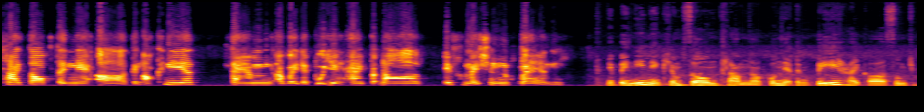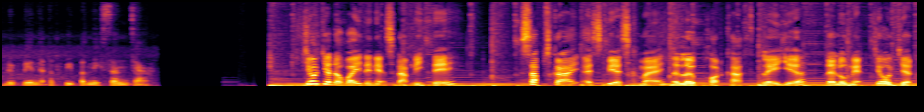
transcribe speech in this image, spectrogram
ឆ្លើយតបទៅអ្នកទាំងអស់គ្នាតាមអ្វីដែលពួកយើងអាចផ្ដល់ information នោះបាននៅពេលនេះនាងខ្ញុំសូមថ្លែងអំណរគុណអ្នកទាំងពីរហើយក៏សូមជម្រាបលាអ្នកទាំងពីរប៉ុណ្ណេះសិនចា៎ចូលចិត្តអ្វីដែលអ្នកស្ដាប់នេះទេ Subscribe SBS ខ្មែរនៅលើ Podcast Player ដែលលោកអ្នកចូលចិត្ត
